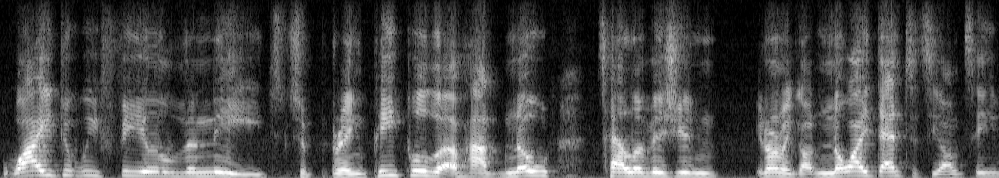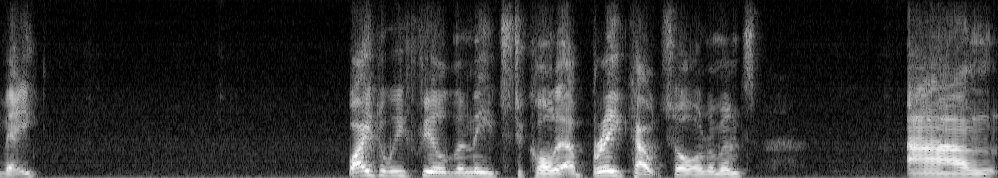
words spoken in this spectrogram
why do we feel the need to bring people that have had no television, you know what I mean, got no identity on TV? Why do we feel the need to call it a breakout tournament and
